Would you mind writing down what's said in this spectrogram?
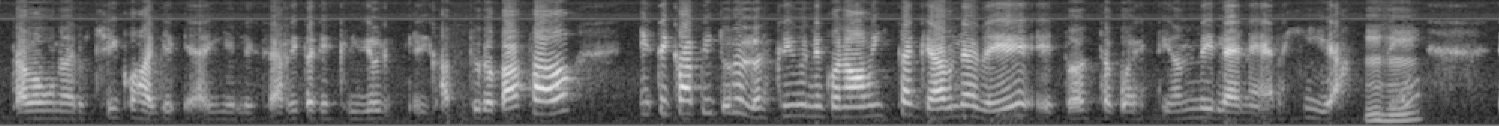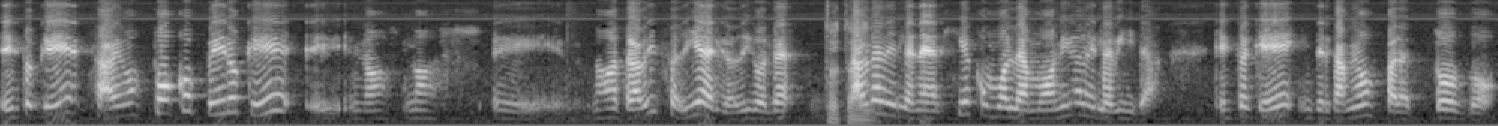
estaba uno de los chicos, ahí, ahí el Cerrita que escribió el, capítulo pasado, y este capítulo lo escribe un economista que habla de eh, toda esta cuestión de la energía, ¿sí? Esto que sabemos poco, pero que eh, nos, nos, eh, nos atraviesa a diario. Digo, habla de la energía como la moneda de la vida, esta que intercambiamos para todo,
